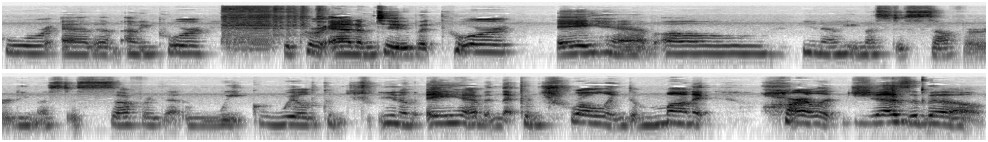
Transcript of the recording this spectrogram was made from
poor Adam. I mean, poor, the poor Adam too, but poor Ahab. Oh, you know, he must have suffered. He must have suffered that weak-willed, you know, Ahab and that controlling, demonic harlot Jezebel.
